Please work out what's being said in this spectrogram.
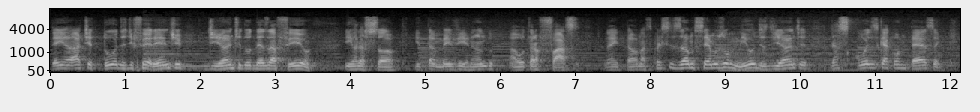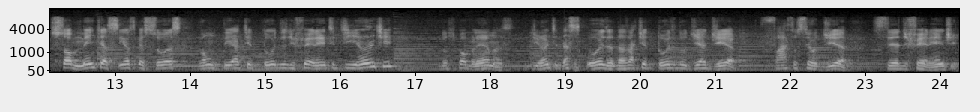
Tenha atitudes diferentes diante do desafio. E olha só, e também virando a outra face. Né? Então nós precisamos sermos humildes diante das coisas que acontecem. Somente assim as pessoas vão ter atitudes diferentes diante dos problemas, diante das coisas, das atitudes do dia a dia. Faça o seu dia ser diferente.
